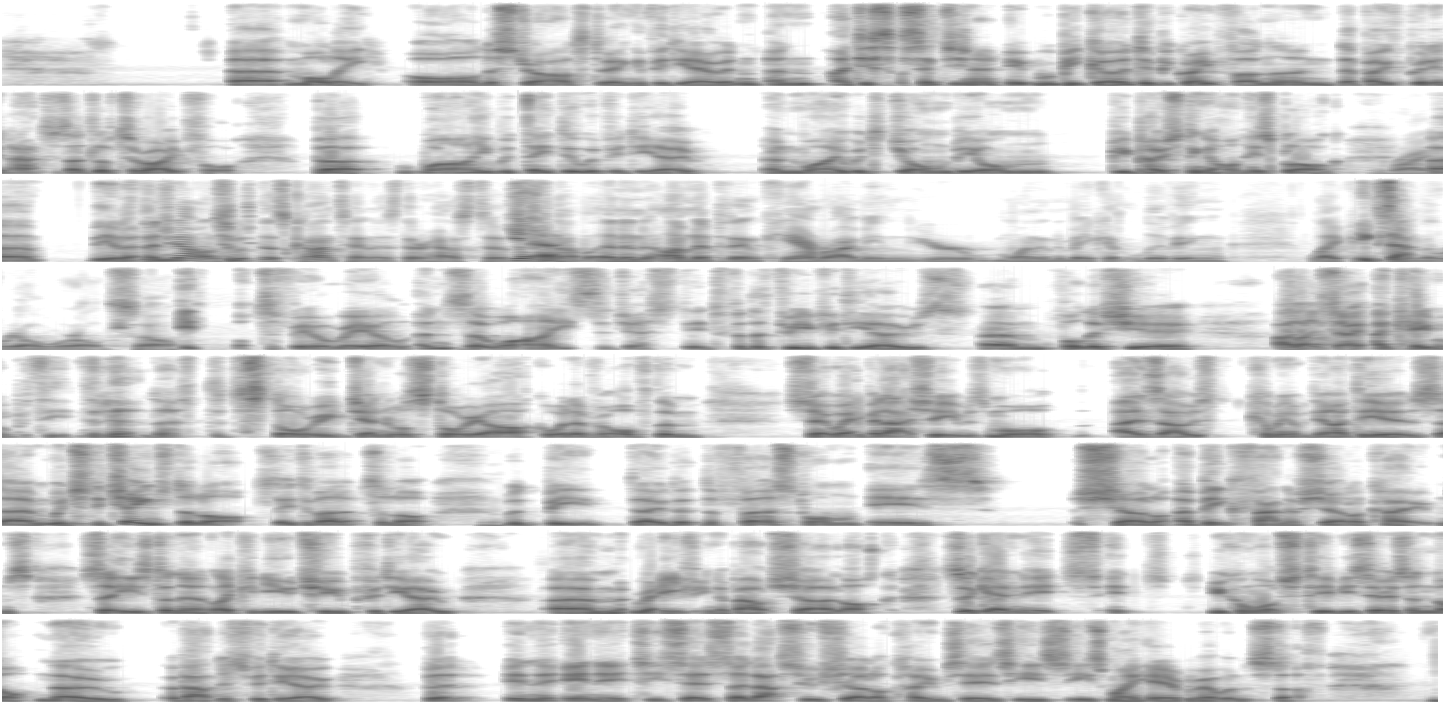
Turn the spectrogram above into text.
uh, Molly or Lestrade doing a video, and and I just said, you know, it would be good, it'd be great fun, and they're both brilliant actors. I'd love to write for, but why would they do a video, and why would John be on be posting it on his blog? Right. Um, you know, the challenge to, with this content is there has to yeah. not, and an omnipotent camera. I mean, you're wanting to make it living like it's exactly. in the real world. So it's got to feel real. And so, what I suggested for the three videos um, for this year, I like to say I came up with the, the, the, the story, general story arc or whatever of them straight away. But actually, it was more as I was coming up with the ideas, um, which they changed a lot. They developed a lot. Mm-hmm. Would be though that the first one is Sherlock, a big fan of Sherlock Holmes. So he's done a, like a YouTube video um, raving about Sherlock. So again, it's it's you can watch the TV series and not know about this video, but in in it he says so that's who Sherlock Holmes is. He's he's my hero and stuff.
